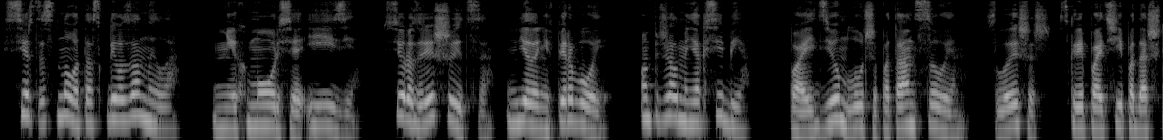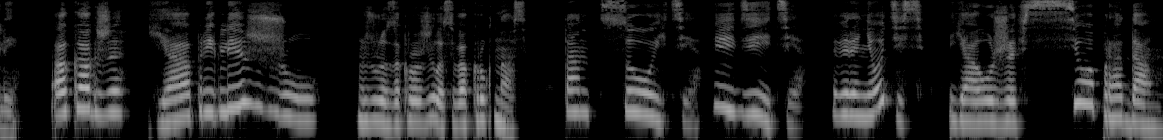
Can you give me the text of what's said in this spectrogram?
Сердце снова тоскливо заныло. «Не хмурься, Изи. Все разрешится. Дело не впервой». Он прижал меня к себе. «Пойдем лучше потанцуем. Слышишь, скрипачи подошли». «А как же? Я пригляжу». Жура закружилась вокруг нас. «Танцуйте, идите. Вернетесь, я уже все продам».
